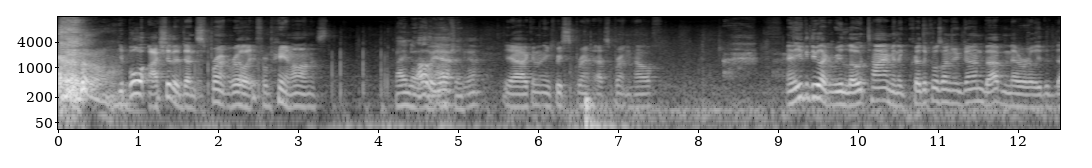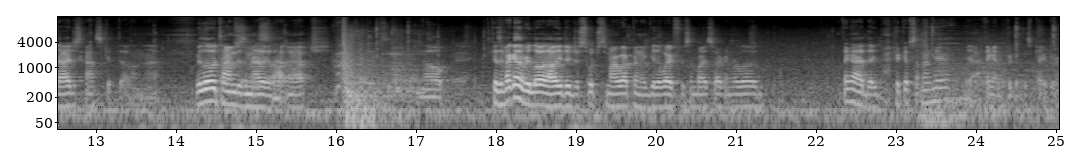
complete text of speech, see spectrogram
Your boy, I should have done sprint really, for being honest. I know Oh yeah, option. yeah. Yeah, I can increase sprint, uh, sprint and health. And you can do like reload time and the criticals on your gun, but I've never really did that. I just kind of skipped out on that. Reload time doesn't matter that much. No. Because if I gotta reload, I'll either just switch to my weapon or get away from somebody so I can reload. I think I had to pick up something in here. Yeah, I think I had to pick up this paper.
